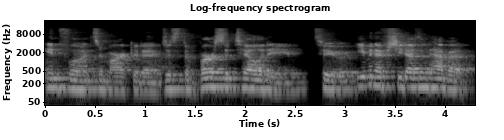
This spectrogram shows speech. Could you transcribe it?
influencer marketing, just the versatility to even if she doesn't have a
